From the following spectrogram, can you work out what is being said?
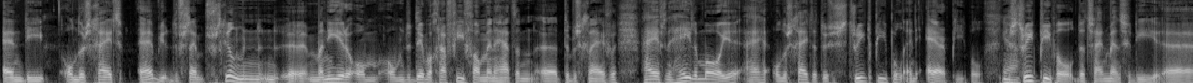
En die onderscheidt... Hè, er zijn verschillende eh, manieren om, om de demografie van Manhattan eh, te beschrijven. Hij heeft een hele mooie... Hij onderscheidt het tussen street people en air people. Ja. De street people, dat zijn mensen die eh,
